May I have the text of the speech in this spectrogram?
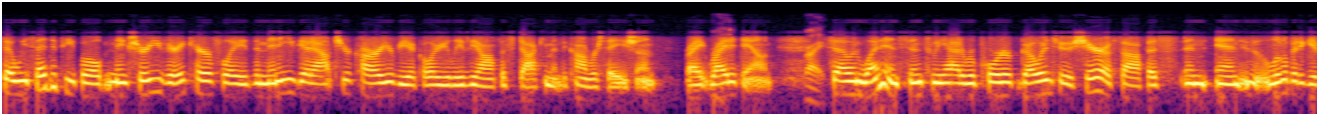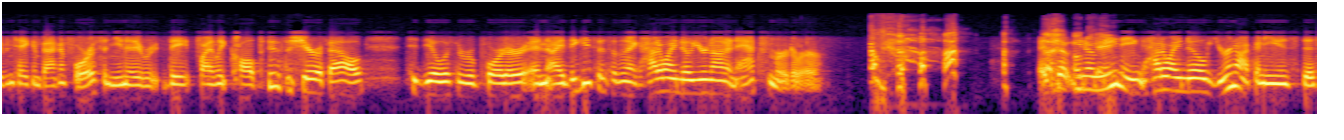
So we said to people, make sure you very carefully, the minute you get out to your car or your vehicle or you leave the office, document the conversation right? Write it down. Right. So in one instance, we had a reporter go into a sheriff's office and and a little bit of give and take and back and forth, and you know they, were, they finally called the sheriff out to deal with the reporter, and I think he said something like, "How do I know you're not an axe murderer?" so, you know, meaning, how do I know you're not going to use this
